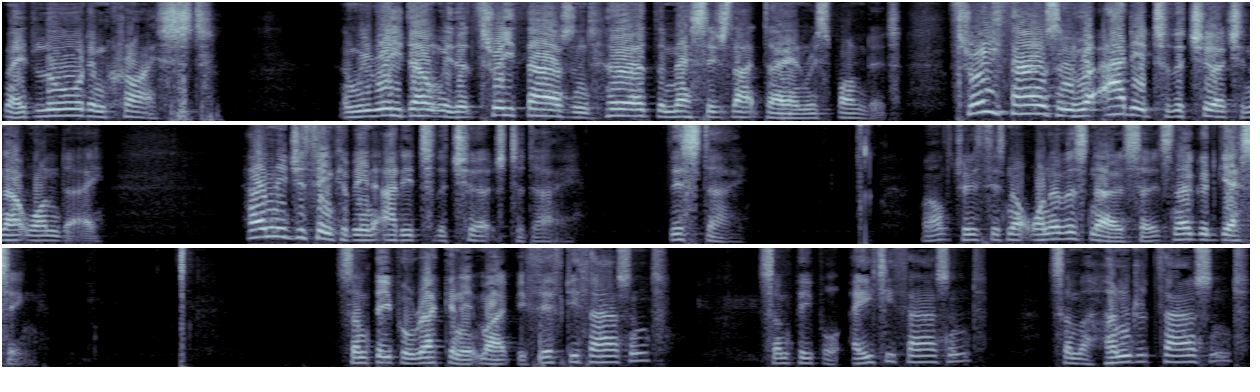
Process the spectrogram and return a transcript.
Made Lord and Christ. And we read, don't we, that 3,000 heard the message that day and responded. 3,000 were added to the church in that one day. How many do you think are being added to the church today? This day? Well, the truth is not one of us knows, so it's no good guessing. Some people reckon it might be 50,000 some people 80,000, some 100,000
